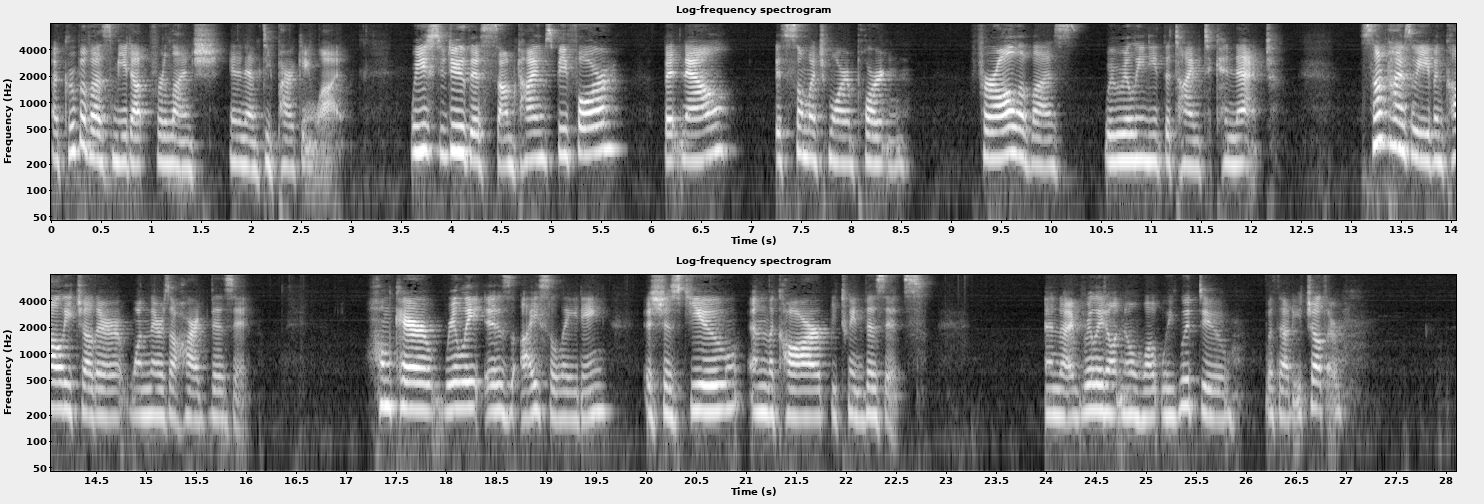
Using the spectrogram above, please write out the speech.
a group of us meet up for lunch in an empty parking lot. We used to do this sometimes before, but now it's so much more important. For all of us, we really need the time to connect. Sometimes we even call each other when there's a hard visit. Home care really is isolating. It's just you and the car between visits. And I really don't know what we would do without each other.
